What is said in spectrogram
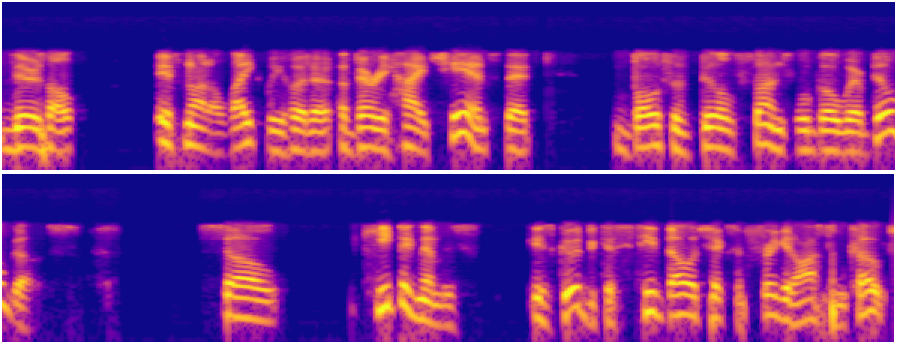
there's a, if not a likelihood, a, a very high chance that both of Bill's sons will go where Bill goes. So keeping them is is good because Steve Belichick's a friggin' awesome coach,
